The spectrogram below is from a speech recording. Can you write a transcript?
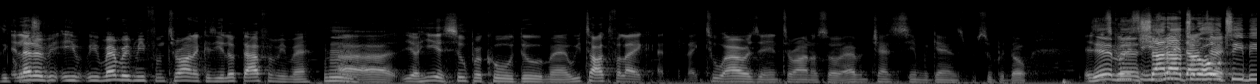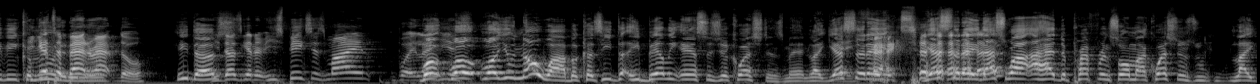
the He let her be, he remembered me from Toronto because he looked out for me, man. Mhm. Uh, uh, yo, he is super cool dude, man. We talked for like like two hours in Toronto, so having a chance to see him again is super dope. It's- Yeah, it's to man. Shout really out to the whole. TBV He gets a bad man. rap though. He does. He does get it. He speaks his mind, but like well, well, well, you know why? Because he he barely answers your questions, man. Like yesterday, yesterday. That's why I had to preference all my questions like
